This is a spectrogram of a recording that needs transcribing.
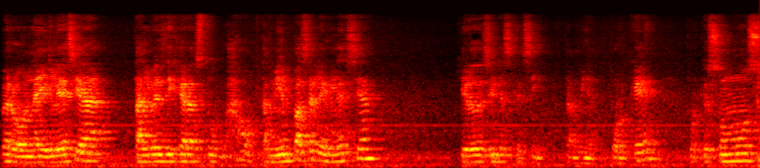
Pero en la iglesia, tal vez dijeras tú, wow, ¿también pasa en la iglesia? Quiero decirles que sí, también. ¿Por qué? porque somos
